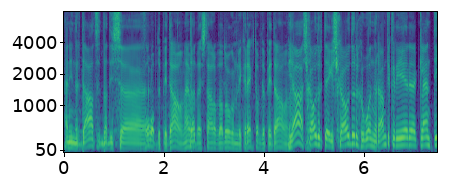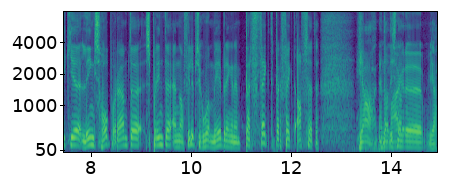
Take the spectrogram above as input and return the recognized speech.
En inderdaad, dat is... Uh, Vol op de pedalen, hè, want hij staat op dat ogenblik recht op de pedalen. Ja, schouder tegen schouder, gewoon ruimte creëren, klein tikje, links, hop, ruimte, sprinten en dan Philipsen gewoon meebrengen en perfect, perfect afzetten. Ja, en dat is magere, ja,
